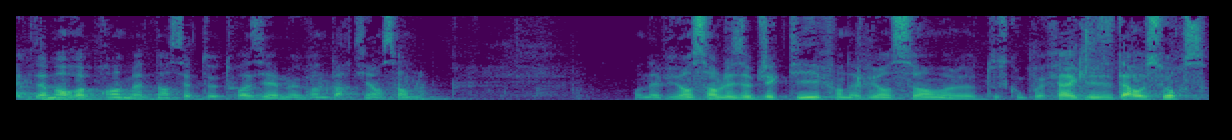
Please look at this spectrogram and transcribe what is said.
évidemment reprendre maintenant cette troisième grande partie ensemble. On a vu ensemble les objectifs, on a vu ensemble euh, tout ce qu'on pouvait faire avec les états ressources.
